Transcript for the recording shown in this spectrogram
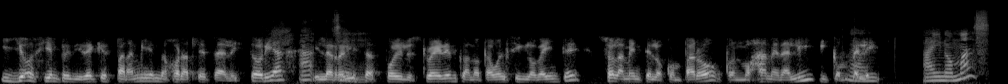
y yo siempre diré que es para mí el mejor atleta de la historia Ah, y la sí. revista Sport Illustrated cuando acabó el siglo XX solamente lo comparó con Mohamed Ali y con Pelé. Ahí nomás.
